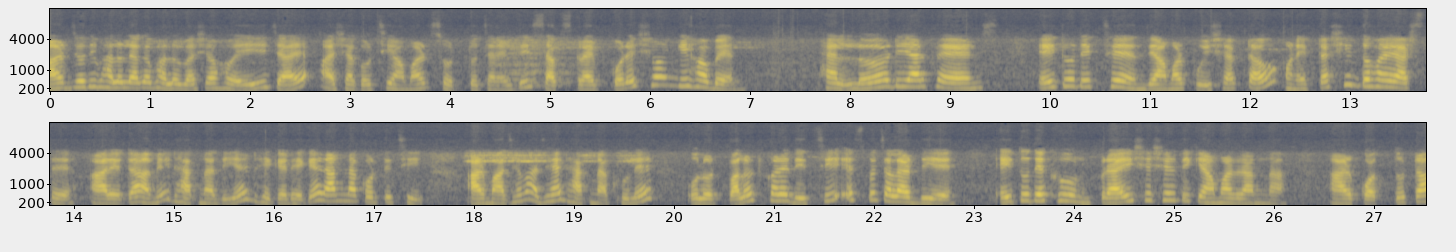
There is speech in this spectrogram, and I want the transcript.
আর যদি ভালো লাগা, ভালোবাসা হয়েই যায়, আশা করছি আমার ছোট্ট চ্যানেলটি সাবস্ক্রাইব করে সঙ্গী হবেন। হ্যালো ডিয়ার ফ্রেন্ডস এই তো দেখছেন যে আমার পুঁই শাকটাও অনেকটা সিদ্ধ হয়ে আসছে। আর এটা আমি ঢাকনা দিয়ে ঢেকে ঢেকে রান্না করতেছি। আর মাঝে মাঝে ঢাকনা খুলে ওলট পালট করে দিচ্ছি স্পেচালার দিয়ে। এই তো দেখুন, প্রায় শেষের দিকে আমার রান্না। আর কতটা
